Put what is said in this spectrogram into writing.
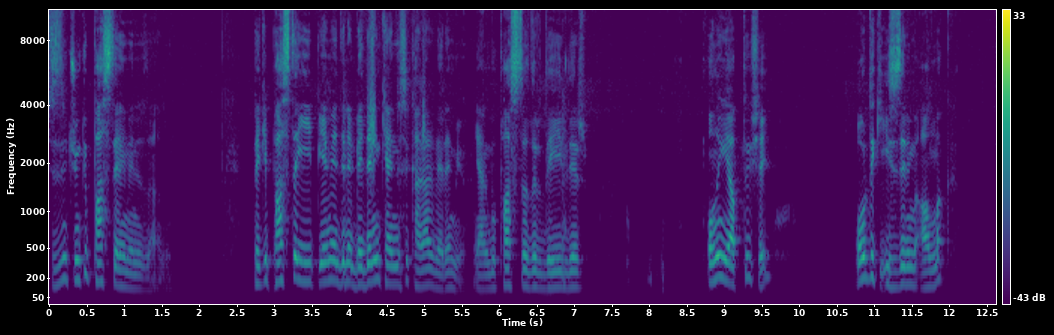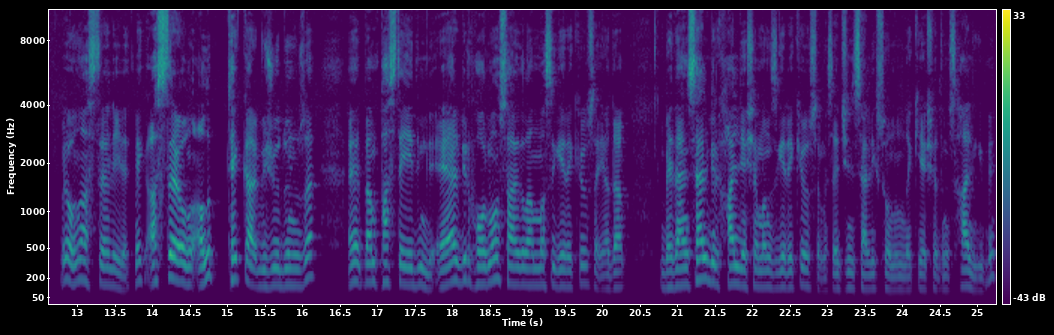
Sizin çünkü pasta yemeniz lazım. Peki pasta yiyip yemediğine bedenin kendisi karar veremiyor. Yani bu pastadır, değildir. Onun yaptığı şey oradaki izlenimi almak ve onu astrale iletmek. Astral onu alıp tekrar vücudunuza evet ben pasta yedim diye. Eğer bir hormon salgılanması gerekiyorsa ya da bedensel bir hal yaşamanız gerekiyorsa mesela cinsellik sonundaki yaşadığınız hal gibi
